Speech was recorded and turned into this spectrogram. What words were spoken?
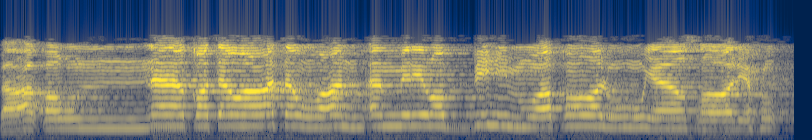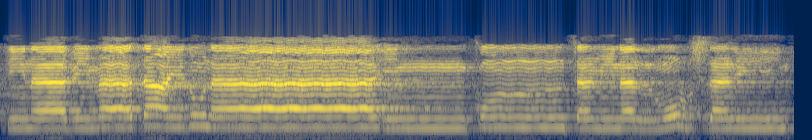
فَعَقَرُوا النَّاقَةَ وَعَتَوْا عَنْ أَمْرِ رَبِّهِمْ وَقَالُوا يَا صَالِحُ ائْتِنَا بِمَا تَعِدُنَا إِن كُنتَ مِنَ الْمُرْسَلِينَ.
